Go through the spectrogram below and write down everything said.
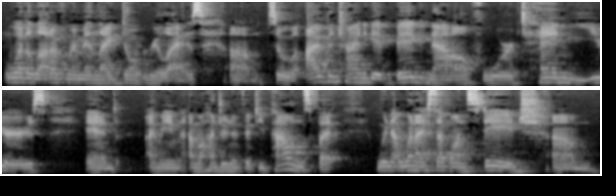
what a lot of women like don't realize. Um, so I've been trying to get big now for 10 years and I mean, I'm 150 pounds, but when, when I step on stage, um,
